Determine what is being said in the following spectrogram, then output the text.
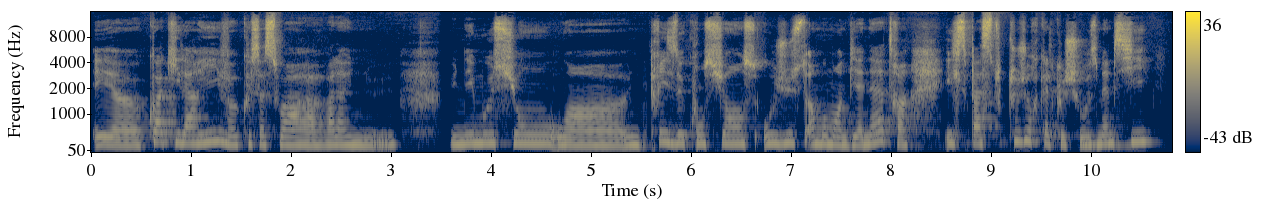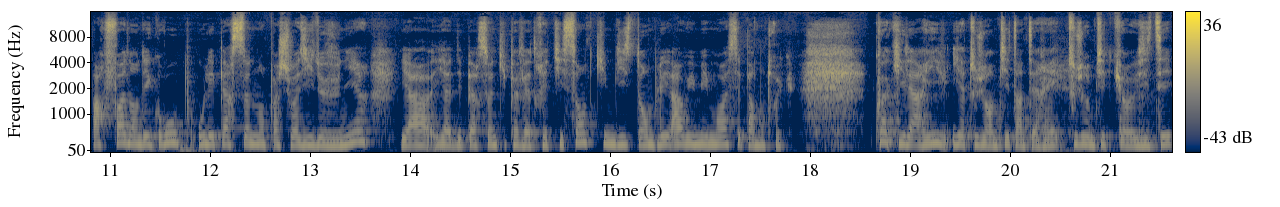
Et euh, quoi qu'il arrive, que ça soit voilà une une émotion ou une prise de conscience ou juste un moment de bien-être, il se passe toujours quelque chose, même si parfois dans des groupes où les personnes n'ont pas choisi de venir, il y a, des personnes qui peuvent être réticentes, qui me disent d'emblée ah oui mais moi c'est pas mon truc. Quoi qu'il arrive, il y a toujours un petit intérêt, toujours une petite curiosité.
